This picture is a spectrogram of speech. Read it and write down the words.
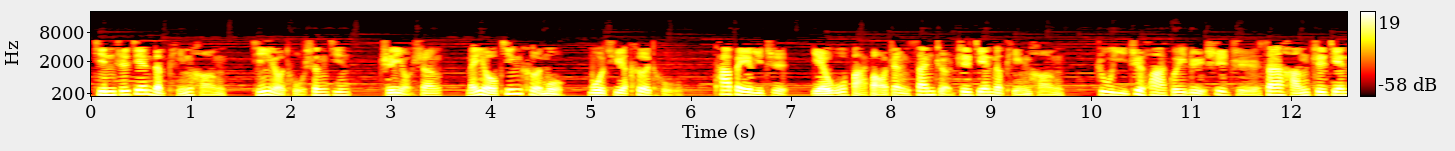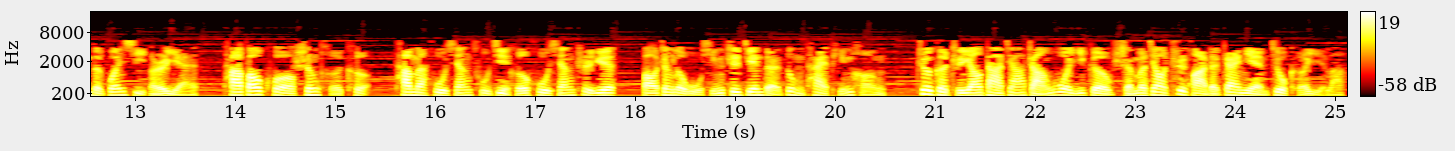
金之间的平衡；仅有土生金，只有生，没有金克木。木去克土，它被抑制，也无法保证三者之间的平衡。注意，质化规律是指三行之间的关系而言，它包括生和克，它们互相促进和互相制约，保证了五行之间的动态平衡。这个只要大家掌握一个什么叫质化的概念就可以了，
